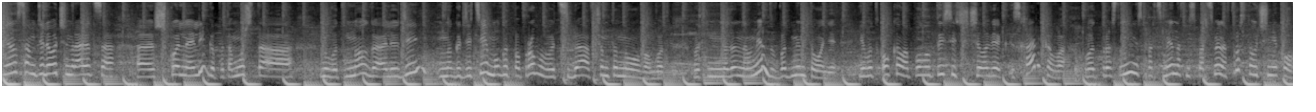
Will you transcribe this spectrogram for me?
Мне на самом деле очень нравится э, школьная лига, потому что ну вот много людей, много детей могут попробовать себя в чем-то новом. Вот, вот на данный момент в бадминтоне. И вот около полутысячи человек из Харькова, вот просто, ну не спортсменов, не спортсменов, просто учеников,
